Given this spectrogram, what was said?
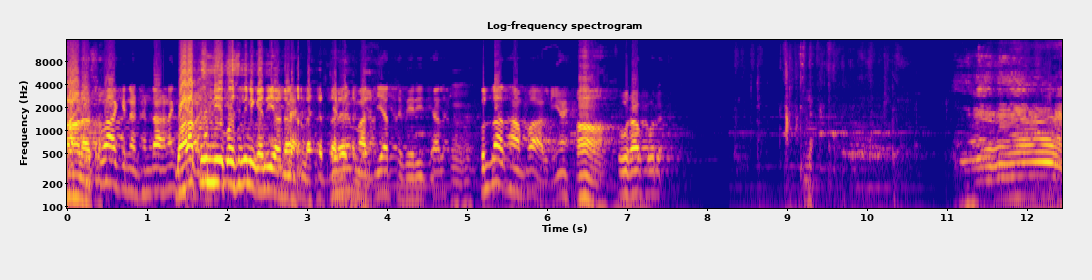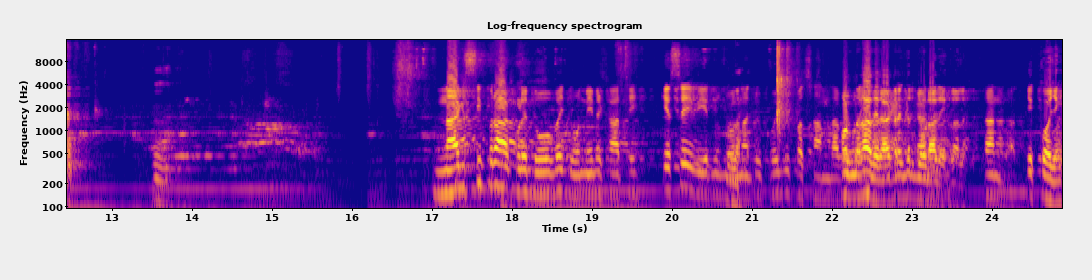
ਹਾਂ, ਡਾਕਟਰ। ਸੁਭਾਅ ਕਿੰਨਾ ਠੰਡਾ ਹਨਾ? ਬਾਲਾ ਕੂਨੀ ਕੁਝ ਵੀ ਨਹੀਂ ਕਹਿੰਦੀ ਯਾਰ ਡਾਕਟਰ ਲੈ ਜਿਵੇਂ ਮਰਜ਼ੀ ਹੱਥ ਫੇਰੀ ਚੱਲ। ਖੁੱਲਾ ਥਾਂ ਭਾਲ ਲੀਆਂ। ਹਾਂ। ਪੂਰਾ ਪੂਰਾ। ਲੈ। ਨਾਗਸੀ ਭਰਾ ਕੋਲੇ ਦੋ ਬਈ ਦੋਨੇ ਦਿਖਾਤੇ ਕਿਸੇ ਵੀਰ ਨੂੰ ਦੋਨਾਂ ਚੋਂ ਕੋਈ ਵੀ ਪਸੰਦ ਆਵੇ ਹੁਣ ਦਿਖਾ ਦੇ ਡਾਕਟਰ ਇੱਧਰ ਜੋੜਾ ਦੇਖ ਲੈ ਧੰਨਵਾਦ। ਇੱਕੋ ਜਿਹਾ।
